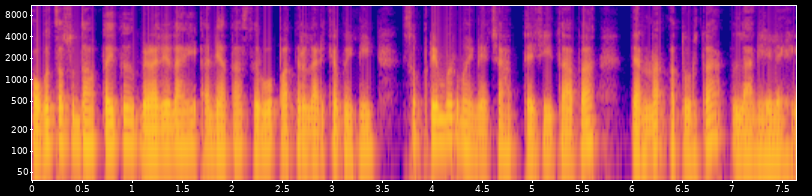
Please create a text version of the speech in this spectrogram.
ऑगस्टचा सुद्धा हप्ता इथं मिळालेला आहे आणि आता सर्व पात्र लाडक्या बहिणी सप्टेंबर महिन्याच्या हप्त्याची इथं आता त्यांना आतुरता लागलेली आहे.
